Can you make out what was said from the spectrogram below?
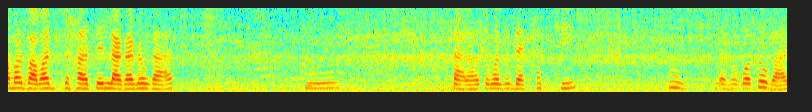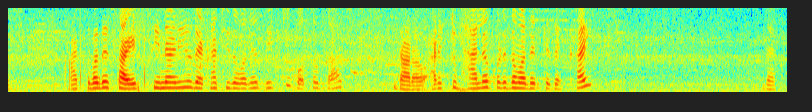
আমার বাবার হাতে লাগানো গাছ। তারাও তোমাদের দেখাচ্ছি। হুম, দেখো কত গাছ। আর তোমাদের সাইড সিনারিও দেখাচ্ছি তোমাদের। দেখছ কত গাছ? দাঁড়াও, আর একটু ভালো করে তোমাদেরকে দেখাই। দেখো।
